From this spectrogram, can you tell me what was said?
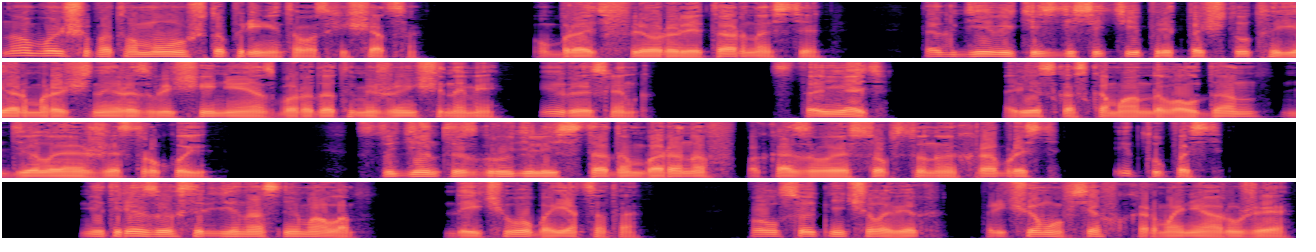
но больше потому, что принято восхищаться. Убрать флёр элитарности, так 9 из 10 предпочтут ярмарочные развлечения с бородатыми женщинами и рестлинг. «Стоять!» — резко скомандовал Дан, делая жест рукой. Студенты сгрудились стадом баранов, показывая собственную храбрость и тупость. Нетрезвых среди нас немало. Да и чего бояться-то? Полсотни человек, причем у всех в кармане оружие.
